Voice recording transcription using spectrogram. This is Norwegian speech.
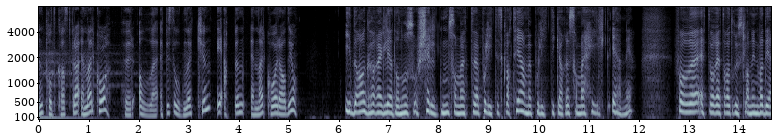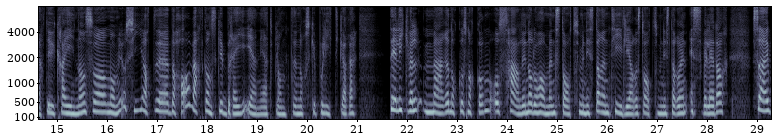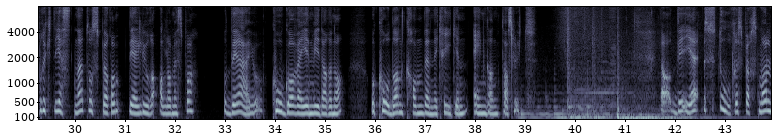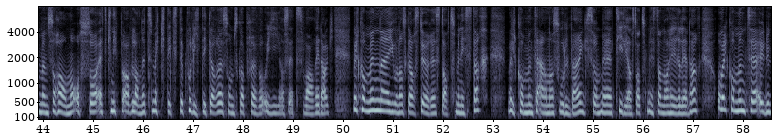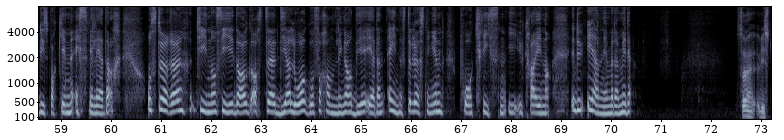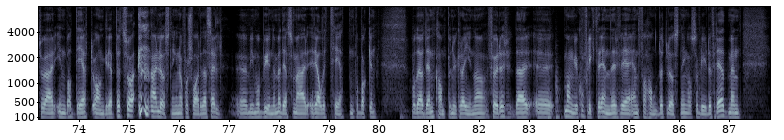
en podkast fra NRK. Hør alle episodene kun i appen NRK Radio. I dag har jeg leda noe så sjelden som et politisk kvarter med politikere som er helt enige. For ett år etter at Russland invaderte Ukraina, så må vi jo si at det har vært ganske brei enighet blant norske politikere. Det er likevel mer enn nok å snakke om, og særlig når du har med en statsminister, en tidligere statsminister og en SV-leder, så jeg brukte gjestene til å spørre om det jeg lurer aller mest på, og det er jo hvor går veien videre nå, og hvordan kan denne krigen en gang ta slutt? Ja, Det er store spørsmål, men så har vi også et knippe av landets mektigste politikere som skal prøve å gi oss et svar i dag. Velkommen Jonas Gahr Støre, statsminister. Velkommen til Erna Solberg, som er tidligere statsminister, nå Høyre-leder. Og velkommen til Audun Lysbakken, SV-leder. Og Støre, Tyna sier i dag at dialog og forhandlinger det er den eneste løsningen på krisen i Ukraina. Er du enig med dem i det? Så hvis du er invadert og angrepet, så er løsningen å forsvare deg selv. Eh, vi må begynne med det som er realiteten på bakken. Og det er jo den kampen Ukraina fører. Der eh, mange konflikter ender ved en forhandlet løsning, og så blir det fred. Men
